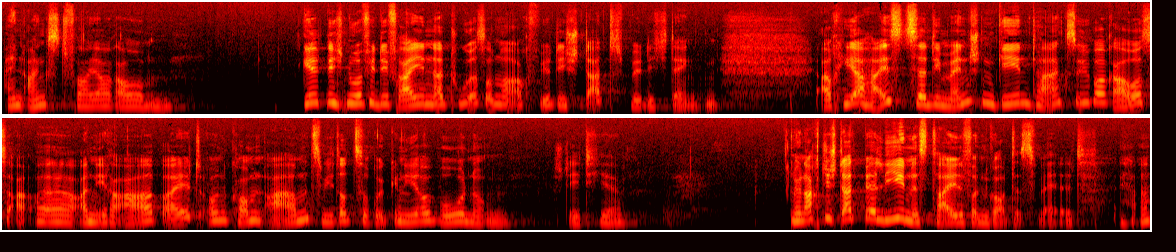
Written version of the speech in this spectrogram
ein angstfreier Raum. Gilt nicht nur für die freie Natur, sondern auch für die Stadt, würde ich denken. Auch hier heißt es ja, die Menschen gehen tagsüber raus äh, an ihre Arbeit und kommen abends wieder zurück in ihre Wohnung, steht hier. Und auch die Stadt Berlin ist Teil von Gottes Welt. Ja.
